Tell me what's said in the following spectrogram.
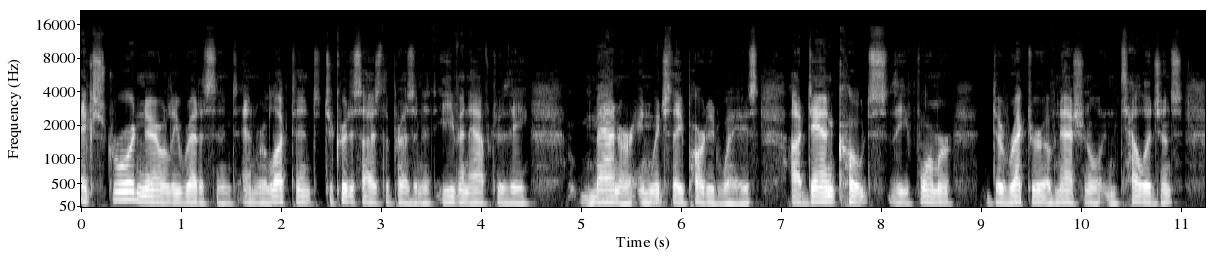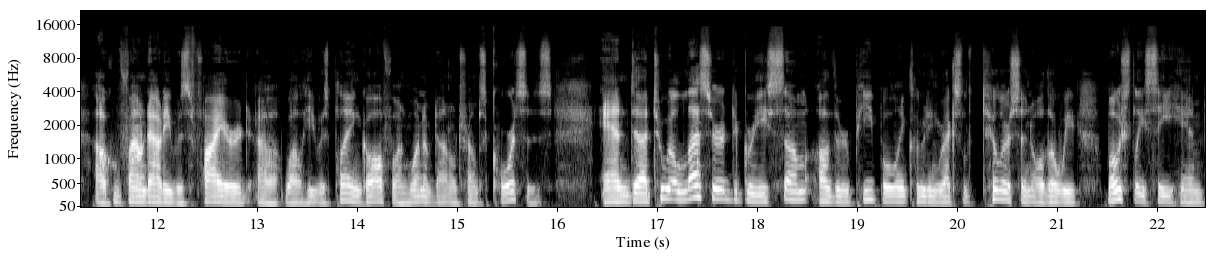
extraordinarily reticent and reluctant to criticize the president even after the manner in which they parted ways. Uh, Dan Coats, the former director of national intelligence, uh, who found out he was fired uh, while he was playing golf on one of Donald Trump's courses. And uh, to a lesser degree, some other people, including Rex Tillerson, although we mostly see him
